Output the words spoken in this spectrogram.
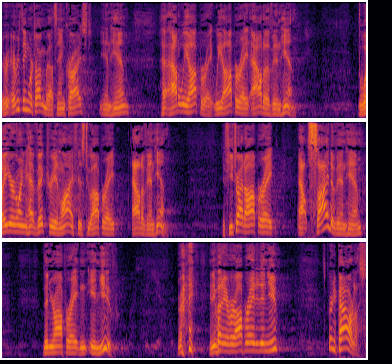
Everything we're talking about is in Christ, in him. How do we operate? We operate out of in him. The way you're going to have victory in life is to operate out of in him. If you try to operate outside of in him, then you're operating in you. Right? Anybody ever operated in you? It's pretty powerless.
